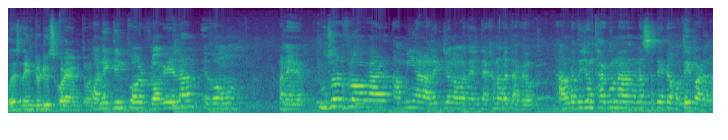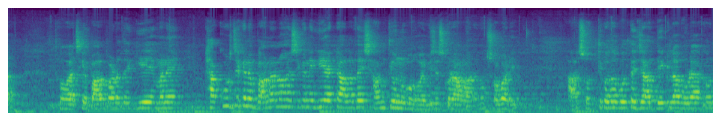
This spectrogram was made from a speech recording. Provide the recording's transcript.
ওদের সাথে ইন্ট্রোডিউস করে আমি তোমার অনেকদিন পর ব্লগে এলাম এবং মানে পুজোর ব্লগ আর আমি আর আরেকজন আমাদের দেখানো হবে তাকেও আমরা দুজন থাকব না, ওনার সাথে এটা হতেই পারে না। তো আজকে পালপাড়াতে গিয়ে মানে ঠাকুর যেখানে বানানো হয়, সেখানে গিয়ে একটা আলাদাই শান্তি অনুভব হয়, বিশেষ করে আমার এবং সবারই। আর সত্যি কথা বলতে যা দেখলাম ওরা এখন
